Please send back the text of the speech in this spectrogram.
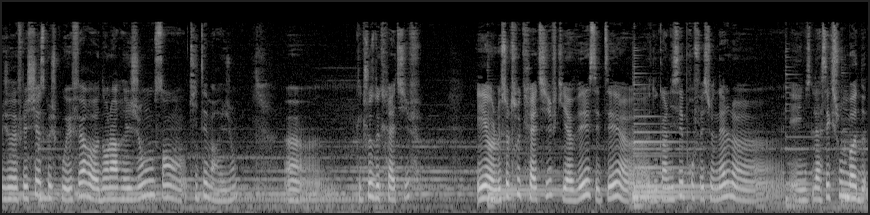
j'ai réfléchi à ce que je pouvais faire dans la région sans quitter ma région. quelque chose de créatif. Et le seul truc créatif qu'il y avait, c'était donc un lycée professionnel et la section mode.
